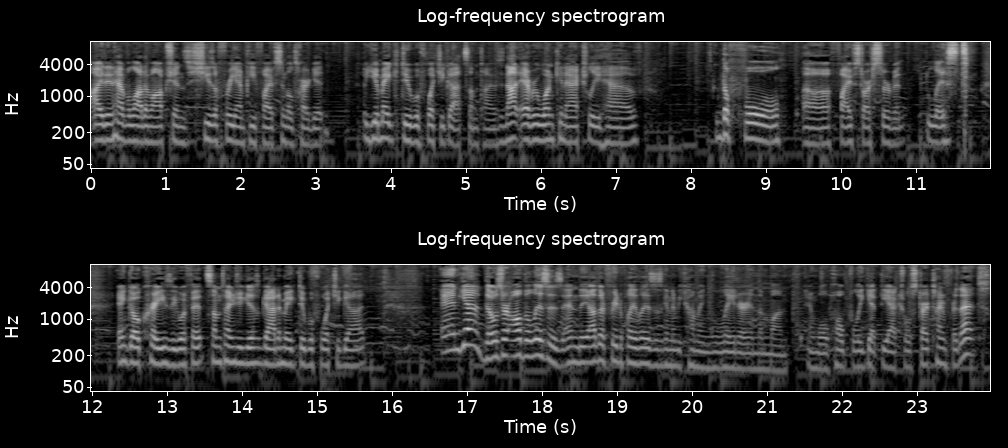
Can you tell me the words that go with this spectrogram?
I didn't have a lot of options. She's a free NP5 single target. You make do with what you got sometimes. Not everyone can actually have the full uh, five star servant list and go crazy with it. Sometimes you just gotta make do with what you got. And yeah, those are all the Liz's, and the other free to play Liz is going to be coming later in the month, and we'll hopefully get the actual start time for that,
